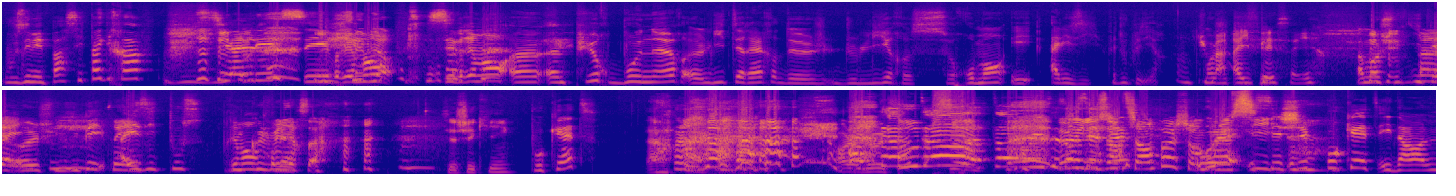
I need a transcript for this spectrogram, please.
vous aimez pas, c'est pas grave, vous y allez, c'est vraiment c'est vraiment un, un pur bonheur euh, littéraire de, de lire ce roman et allez-y, faites-vous plaisir. Tu Moi, m'as hypé, ça y est. Ah, moi je suis hyper, euh, je suis. Allez-y tous, vraiment. Coup, je vais lire ça. C'est chez qui? Pocket. Ah. Oh, le gosse. Attends, attends, oui, c'est est chez- sorti en poche, en Ouais, Russie. c'est chez Pocket et dans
